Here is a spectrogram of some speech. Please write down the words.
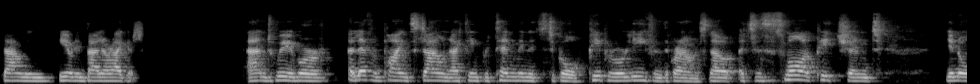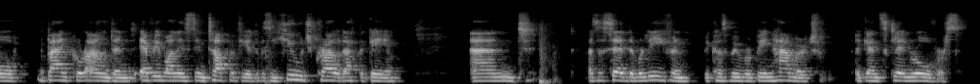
down in here in Ballyragget. And we were 11 points down, I think, with 10 minutes to go. People were leaving the grounds. Now, it's a small pitch and, you know, the bank around, and everyone is in top of you. There was a huge crowd at the game. And as I said, they were leaving because we were being hammered against Glen Rovers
